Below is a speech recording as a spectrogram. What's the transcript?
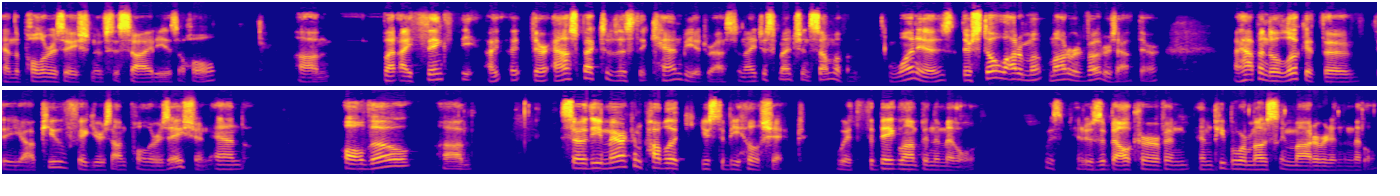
and the polarization of society as a whole. Um, but I think the, I, I, there are aspects of this that can be addressed, and I just mentioned some of them. One is there's still a lot of mo- moderate voters out there. I happened to look at the the uh, Pew figures on polarization, and although um, so the American public used to be hill-shaped with the big lump in the middle, was it was a bell curve, and and people were mostly moderate in the middle.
